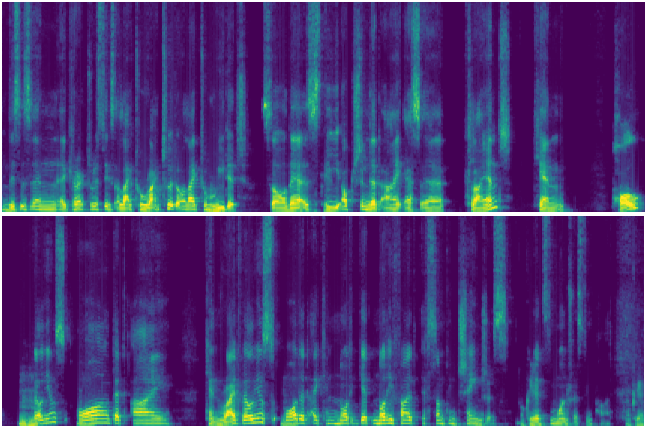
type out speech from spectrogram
this is an a characteristics I like to write to it or I like to read it. So there is Okay. the option that I, as a client, can poll Mhm. values, Mhm. or that I can write values, or Mhm. that I can not get notified if something changes. Okay. That's the more interesting part. Okay.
